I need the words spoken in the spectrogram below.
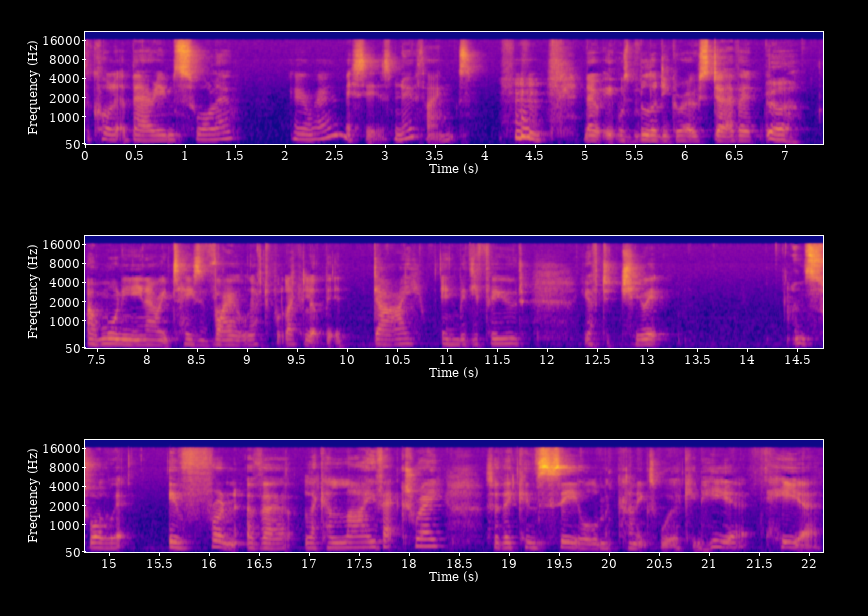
they call it a barium swallow. You're right, Mrs. No thanks. no, it was bloody gross. Don't ever. I'm warning you now. It tastes vile. You have to put like a little bit of dye in with your food. You have to chew it and swallow it in front of a like a live X-ray, so they can see all the mechanics working here, here.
